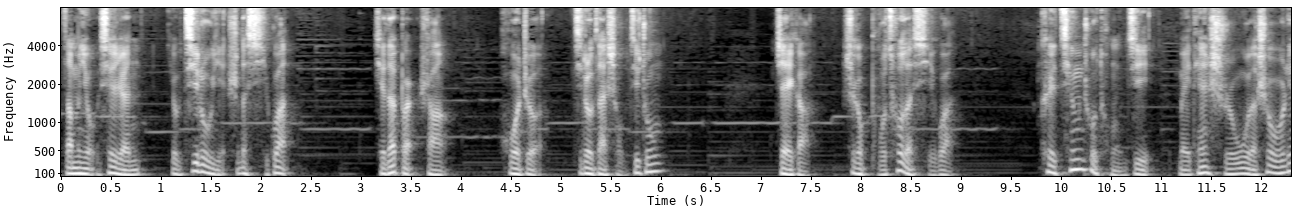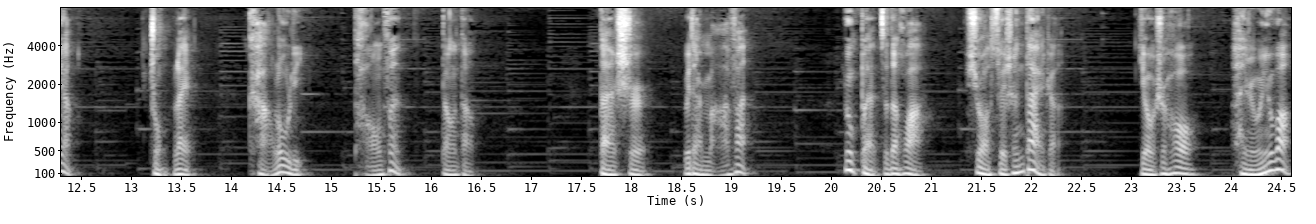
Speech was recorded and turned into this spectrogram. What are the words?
咱们有些人。有记录饮食的习惯，写在本上，或者记录在手机中，这个是个不错的习惯，可以清楚统计每天食物的摄入量、种类、卡路里、糖分等等。但是有点麻烦，用本子的话需要随身带着，有时候很容易忘；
